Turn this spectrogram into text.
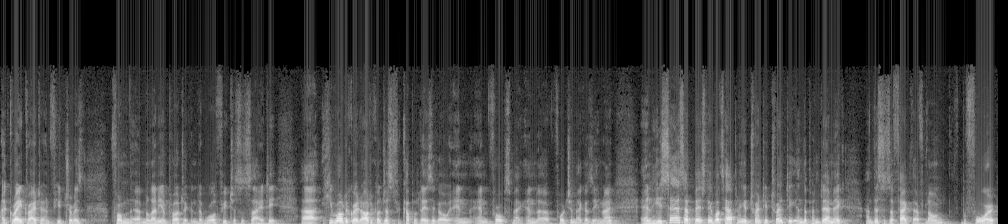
a great writer and futurist, from the Millennium Project and the World Future Society. Uh, he wrote a great article just a couple days ago in, in Forbes mag- in uh, Fortune magazine, right? And he says that basically what's happening in 2020 in the pandemic, and this is a fact I've known before,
